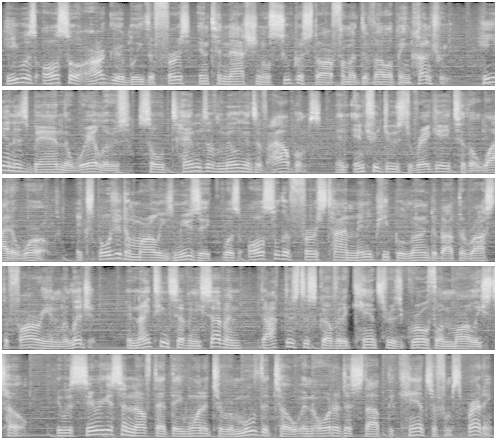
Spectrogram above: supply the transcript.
he was also arguably the first international superstar from a developing country. He and his band, the Wailers, sold tens of millions of albums and introduced reggae to the wider world. Exposure to Marley's music was also the first time many people learned about the Rastafarian religion. In 1977, doctors discovered a cancerous growth on Marley's toe. It was serious enough that they wanted to remove the toe in order to stop the cancer from spreading.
